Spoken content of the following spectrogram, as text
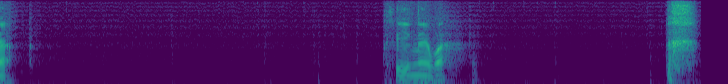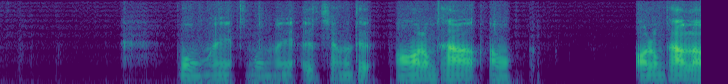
อะ คือยังไงวะ งงเนี่ยงงเนี่ยเออช่างมันเถอะ อ๋อรองเท้า เอา อ๋อรองเท้าเรา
